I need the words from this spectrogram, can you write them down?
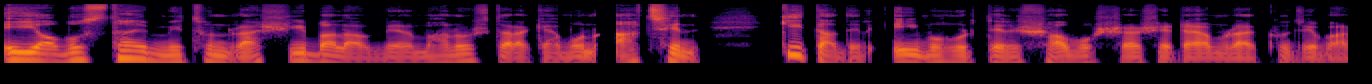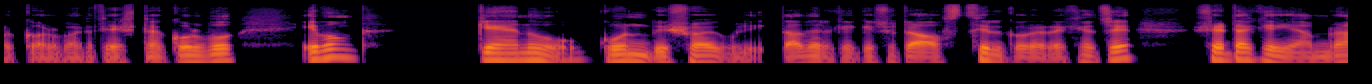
এই অবস্থায় মিথুন রাশি বা লগ্নের মানুষ তারা কেমন আছেন? কি তাদের এই মুহূর্তের সমস্যা সেটা আমরা খুঁজে বার করবার চেষ্টা করব এবং কেন কোন বিষয়গুলি তাদেরকে কিছুটা অস্থির করে রেখেছে সেটাকেই আমরা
